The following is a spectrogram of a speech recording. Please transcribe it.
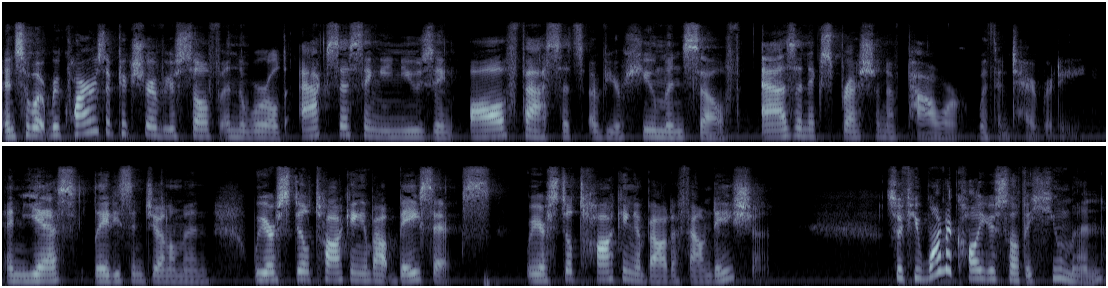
And so it requires a picture of yourself in the world, accessing and using all facets of your human self as an expression of power with integrity. And yes, ladies and gentlemen, we are still talking about basics. We are still talking about a foundation. So if you want to call yourself a human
